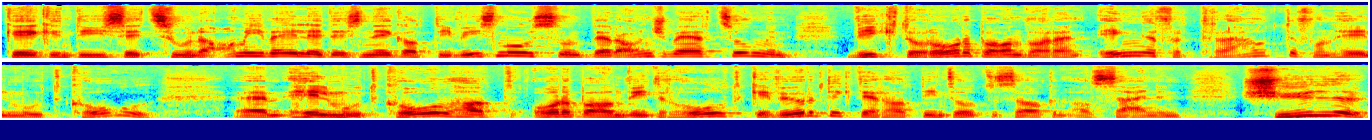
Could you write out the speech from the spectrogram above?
gegen diese Tsunamiwelle des Negativismus und der Anschwärzungen. Viktor Orban war ein enger Vertrauter von Helmut Kohl. Ähm, Helmut Kohl hat Orban wiederholt gewürdigt. Er hat ihn sozusagen als seinen Schüler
